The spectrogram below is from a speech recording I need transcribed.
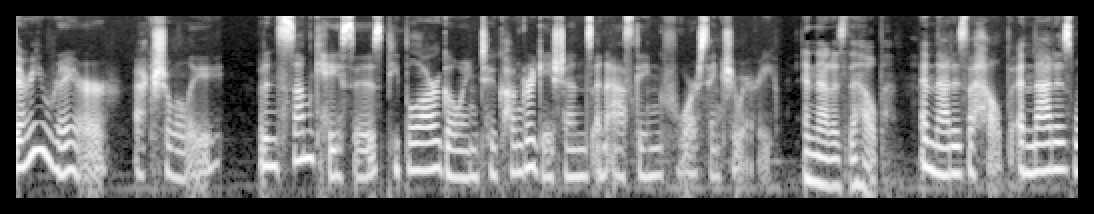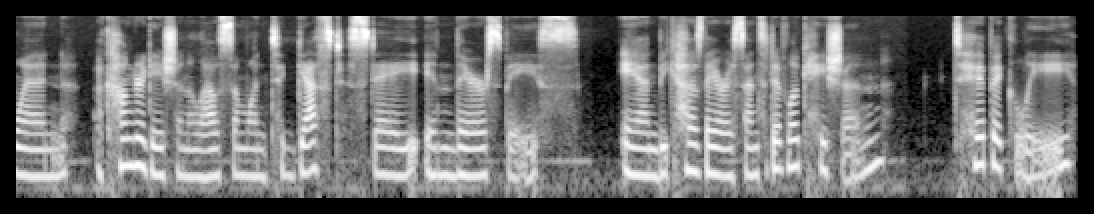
very rare actually, but in some cases, people are going to congregations and asking for sanctuary. And that is the help. And that is the help. And that is when a congregation allows someone to guest stay in their space. And because they are a sensitive location, typically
